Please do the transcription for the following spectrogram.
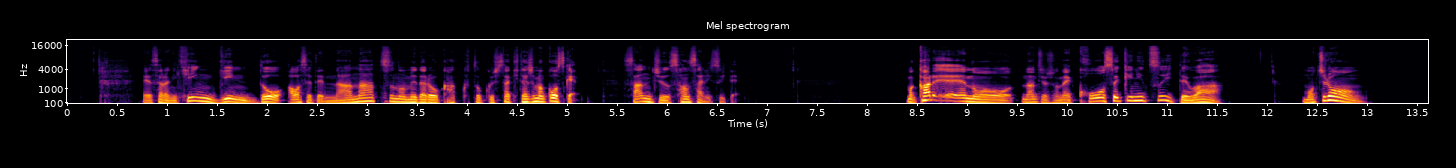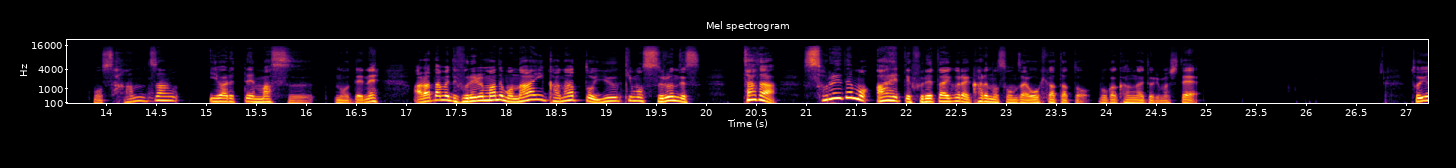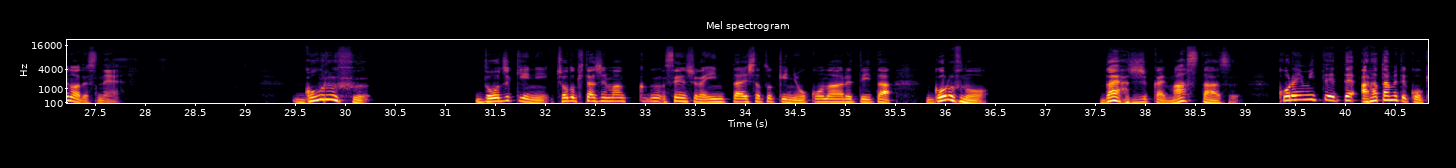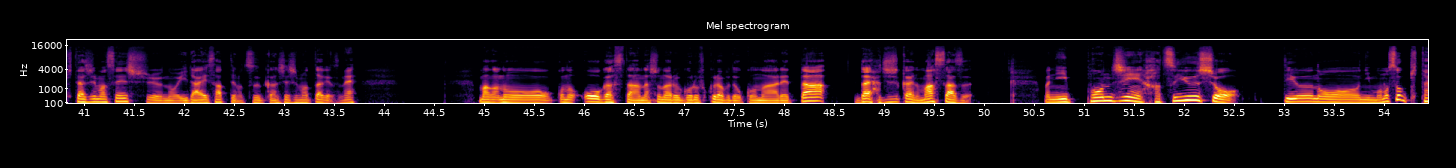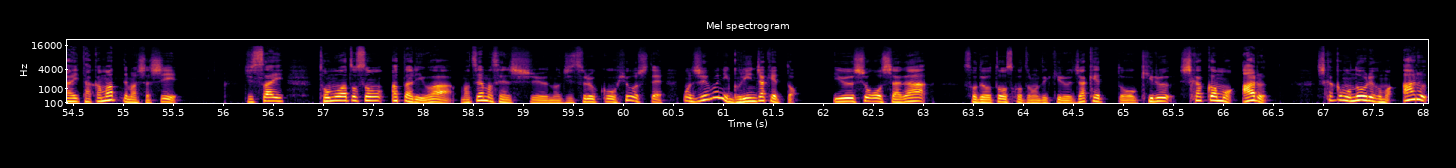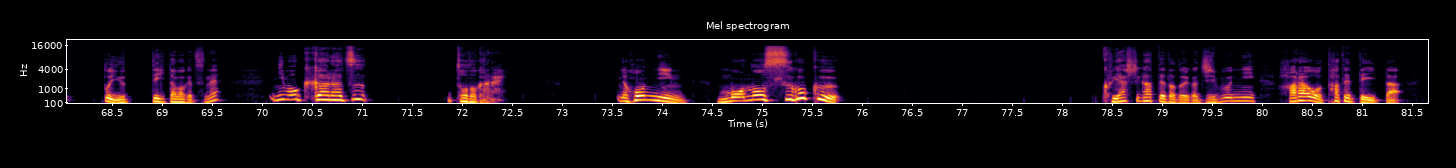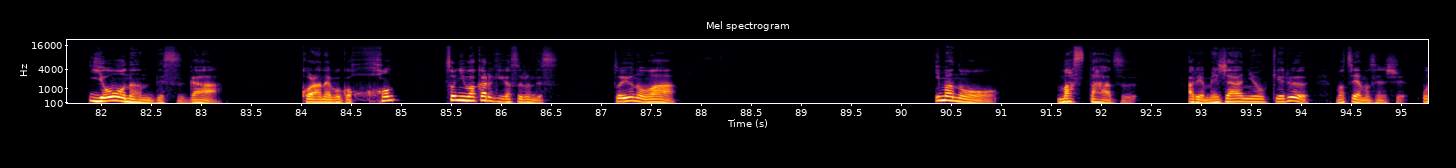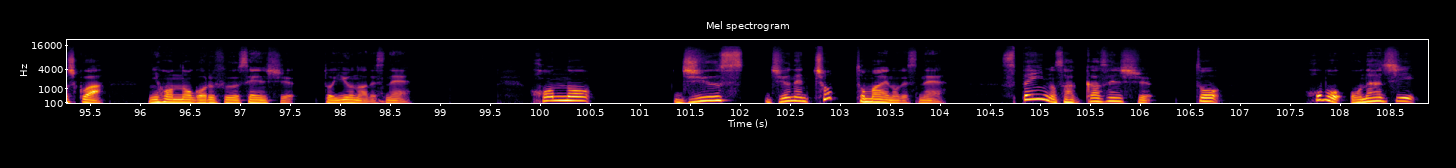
えーさらに金、銀、銅合わせて7つのメダルを獲得した北島康介、33歳について。まあ、彼の、なんて言うんでしょうね、功績については、もちろん、もう散々言われてますのでね、改めて触れるまでもないかなという気もするんです。ただ、それでもあえて触れたいぐらい彼の存在は大きかったと僕は考えておりまして。というのはですね、ゴルフ、同時期に、ちょうど北島選手が引退した時に行われていたゴルフの第80回マスターズ。これ見てて改めてこう北島選手の偉大さっていうのを痛感してしまったわけですね。まあ、あのこのオーガスタナショナルゴルフクラブで行われた第80回のマスターズ。まあ、日本人初優勝っていうのにものすごく期待高まってましたし、実際、トム・ワトソンあたりは松山選手の実力を評して、もう十分にグリーンジャケット、優勝者が袖を通すことのできるジャケットを着る資格はもうある。資格も能力もあると言っていたわけですね。にもかかわらず、届かない。本人、ものすごく悔しがってたというか自分に腹を立てていたようなんですが、これはね、僕本当にわかる気がするんです。というのは、今のマスターズ、あるいはメジャーにおける松山選手、もしくは日本のゴルフ選手というのはですね、ほんの 10, 10年ちょっと前のですね、スペインのサッカー選手とほぼ同じ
